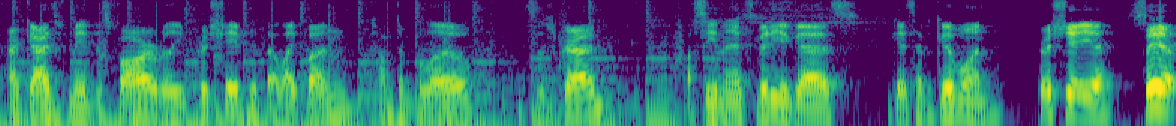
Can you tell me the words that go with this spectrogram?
Alright guys, if you made it this far, really appreciate it. Hit that like button, comment down below, and subscribe. I'll see you in the next video, guys. You guys have a good one. Appreciate you. See ya!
